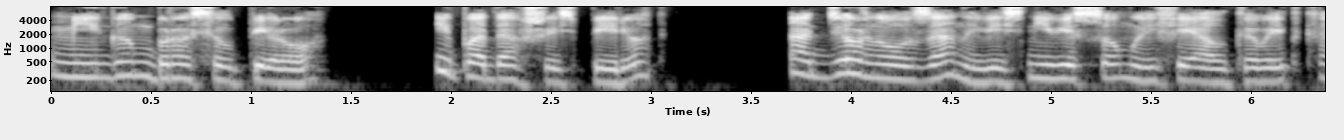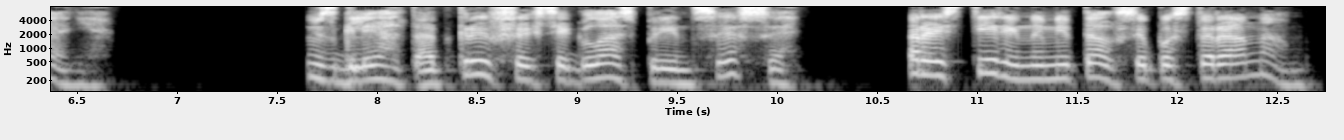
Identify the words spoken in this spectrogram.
мигом бросил перо и, подавшись вперед, отдернул занавес невесомой фиалковой ткани. Взгляд открывшихся глаз принцессы растерянно метался по сторонам.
